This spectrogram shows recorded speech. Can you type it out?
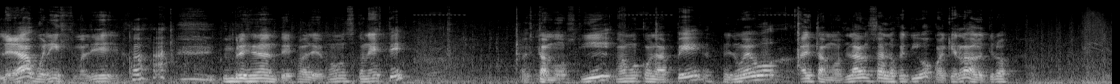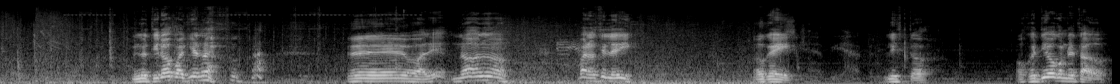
Le da buenísimo. le- Impresionante. Vale, vamos con este. Ahí estamos. Y vamos con la P de nuevo. Ahí estamos. Lanza el objetivo. Cualquier lado lo tiró. Me lo tiró a cualquier lado. eh, vale. No, no, no. Bueno, sí le di. Ok. Listo. Objetivo completado.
